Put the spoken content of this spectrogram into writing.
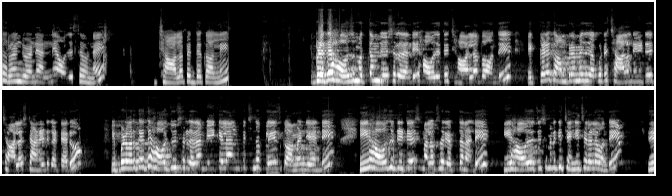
సరౌండ్ చూడండి. అన్ని హౌజెస్ ఉన్నాయి. చాలా పెద్ద కాలనీ. ఇప్పుడైతే హౌస్ మొత్తం చూసారు కదండి హౌస్ అయితే చాలా బాగుంది. ఎక్కడ కాంప్రమైజ్ కాకుండా చాలా నీట్గా చాలా స్టాండర్డ్ కట్టారు. ఇప్పటి వరకు అయితే హౌస్ చూసారు కదా మీకు ఎలా అనిపించిందో ప్లీజ్ కామెంట్ చేయండి. ఈ హౌస్ డీటెయిల్స్ మళ్ళీ ఒకసారి చెప్తానండి. ఈ హౌస్ వచ్చేసి మనకి చెంగిచెలలో ఉంది. ఇది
